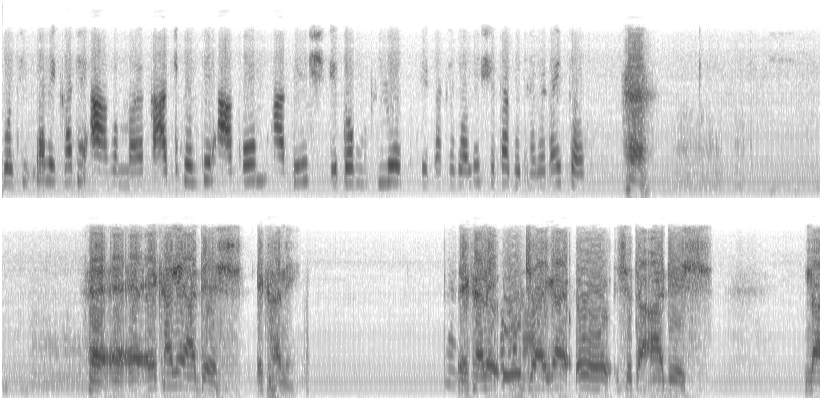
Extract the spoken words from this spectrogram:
বলছি স্যার এখানে আগম কাজ বলতে আগম আদেশ এবং লোপ যেটাকে বলে সেটা বোঝাবে তাই তো? হ্যাঁ। হ্যাঁ এখানে আদেশ এখানে। হ্যাঁ। এখানে ও জায়গায় ও সেটা আদেশ না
